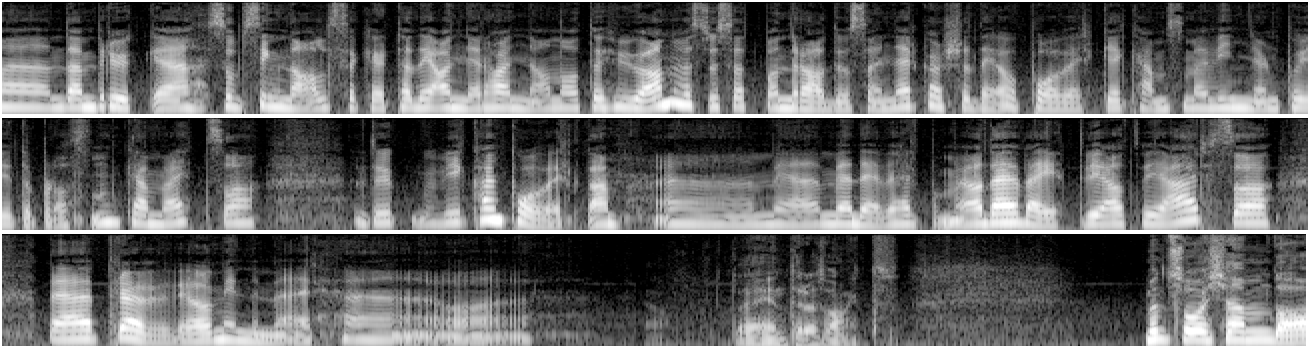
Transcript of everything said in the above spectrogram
uh, de bruker som signal sikkert til de andre hannene og til huene. Hvis du setter på en radiosender, kanskje det å påvirke hvem som er vinneren på gyteplassen. Hvem vet. Så du, vi kan påvirke dem eh, med, med, det vi holder på med. Og det vet vi at vi gjør, så det prøver vi å minimere. Uh, det er interessant. Men så kommer da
